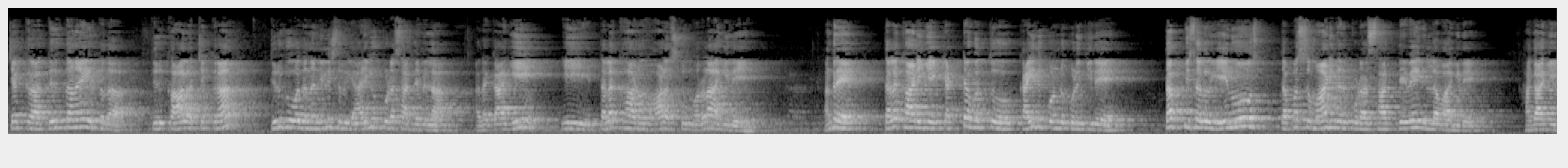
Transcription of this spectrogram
ಚಕ್ರ ತಿರುಗ್ತಾನೇ ಇರ್ತದ. ತಿರು ಕಾಲ ಚಕ್ರ ತಿರುಗುವುದನ್ನು ನಿಲ್ಲಿಸಲು ಯಾರಿಗೂ ಕೂಡ ಸಾಧ್ಯವಿಲ್ಲ. ಅದಕ್ಕಾಗಿ ಈ ತಲಕಾಡು ಬಹಳಷ್ಟು ಮರಳಾಗಿದೆ. ಅಂದ್ರೆ ತಲಕಾಡಿಗೆ ಕೆಟ್ಟ ಹೊತ್ತು ಕಾಯ್ದುಕೊಂಡು ಕುಳಿತಿದೆ. ತಪ್ಪಿಸಲು ಏನೋ ತಪಸ್ಸು ಮಾಡಿದರೂ ಕೂಡ ಸಾಧ್ಯವೇ ಇಲ್ಲವಾಗಿದೆ. ಹಾಗಾಗಿ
